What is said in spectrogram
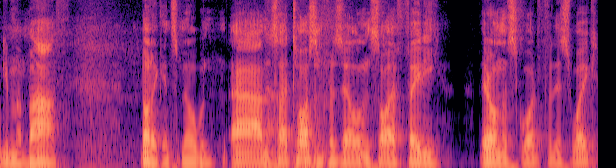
give 'em a bath. not against Melbourne. Um, So Tyson Frizell and Feedy, they're on the squad for this week.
